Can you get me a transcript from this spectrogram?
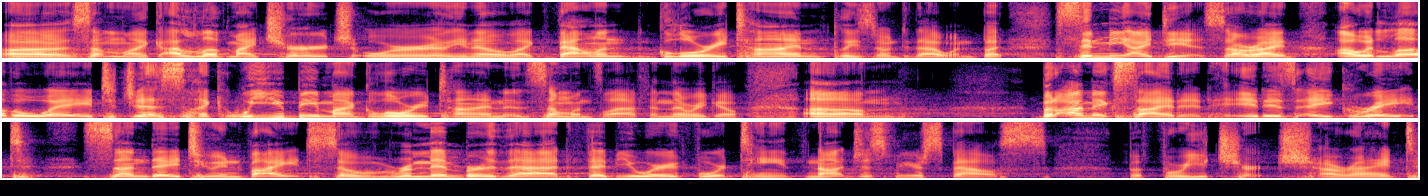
uh, something like I love my church or, you know, like Valent Glory Time. Please don't do that one, but send me ideas, all right? I would love a way to just like, will you be my glory time? And someone's laughing. There we go. Um, but I'm excited. It is a great Sunday to invite. So remember that February 14th, not just for your spouse, but for your church, all right?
